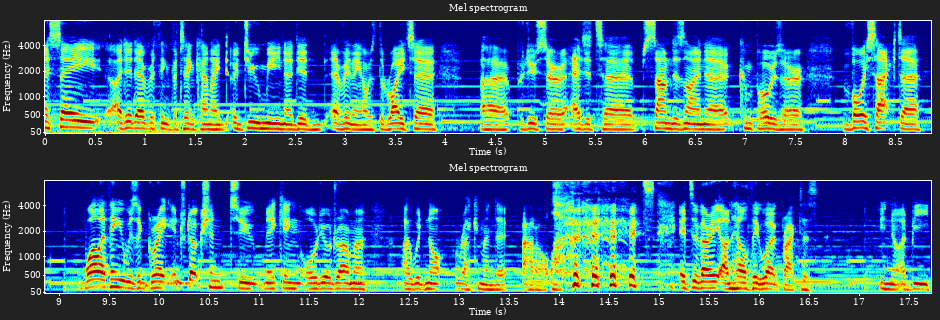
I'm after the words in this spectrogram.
I say I did everything for Tin Can, I, I do mean I did everything. I was the writer, uh, producer, editor, sound designer, composer, voice actor, while I think it was a great introduction to making audio drama, I would not recommend it at all. it's it's a very unhealthy work practice. You know, I'd be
